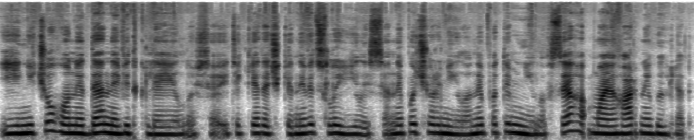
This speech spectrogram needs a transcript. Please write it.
і нічого ніде не відклеїлося, етикеточки не відслоїлися, не почорніло, не потемніло. Все має гарний вигляд.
